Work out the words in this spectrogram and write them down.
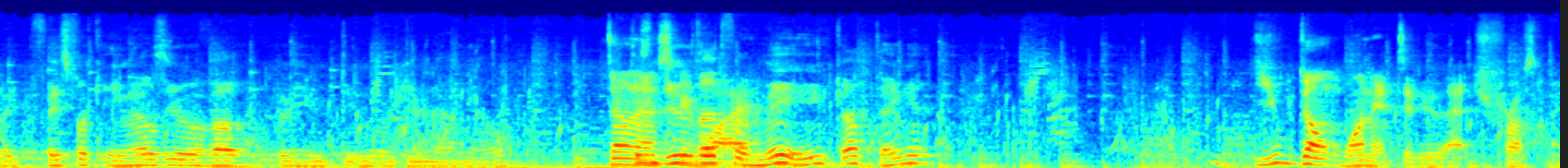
Wait, Facebook emails you about who you do or do not know? Don't ask Doesn't do me that why. for me. God dang it. You don't want it to do that, trust me.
